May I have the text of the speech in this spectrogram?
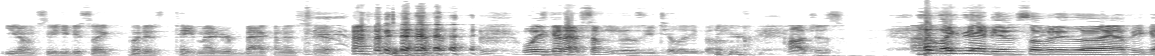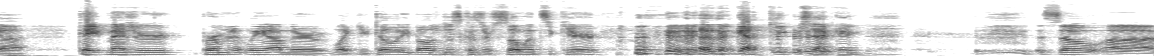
You don't see he just like put his tape measure back on his hip. well he's gotta have something in those utility belt pouches. I like the idea of somebody though having a tape measure permanently on their like utility belt just because they're so insecure. They've gotta keep checking. So uh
